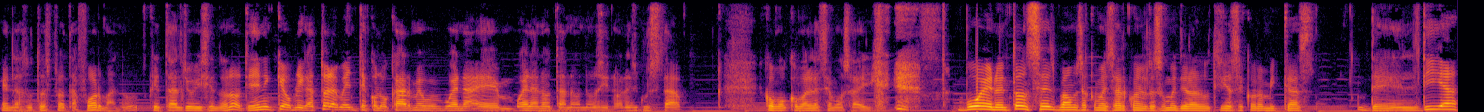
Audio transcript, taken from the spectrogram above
en, las otras plataformas, ¿no? ¿Qué tal yo diciendo, no, tienen que obligatoriamente colocarme buena, eh, buena nota, no, no, si no les gusta, como, le hacemos ahí. Bueno, entonces vamos a comenzar con el resumen de las noticias económicas del día.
